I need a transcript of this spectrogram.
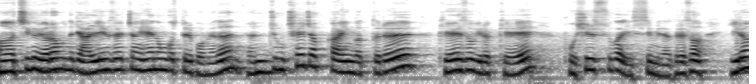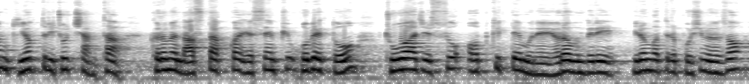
어, 지금 여러분들이 알림 설정해 놓은 것들을 보면은 연중 최저가인 것들을 계속 이렇게 보실 수가 있습니다. 그래서 이런 기업들이 좋지 않다. 그러면 나스닥과 S&P 500도 좋아질 수 없기 때문에 여러분들이 이런 것들을 보시면서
